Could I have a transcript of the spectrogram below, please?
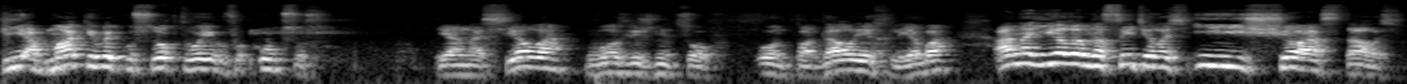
и обмакивай кусок твой в уксус. И она села возле жнецов. Он подал ей хлеба. Она ела, насытилась и еще осталось.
